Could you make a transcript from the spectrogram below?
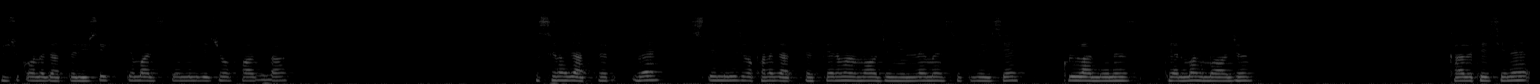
düşük olacaktır. Yüksek ihtimal sisteminize çok fazla ısınacaktır ve sisteminiz kapanacaktır. Termal macun yenileme sıklığı ise kullandığınız termal macun kalitesine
